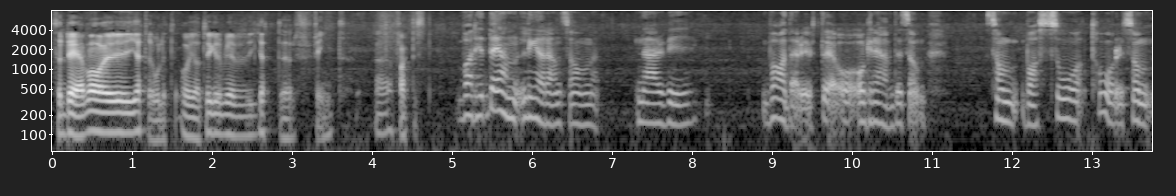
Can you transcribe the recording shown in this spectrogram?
så det var jätteroligt och jag tycker det blev jättefint eh, faktiskt. Var det den leran som när vi var där ute och, och, grävde som, som var så torr som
